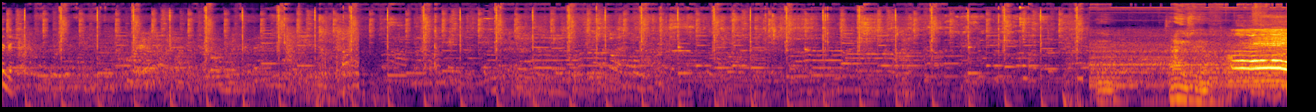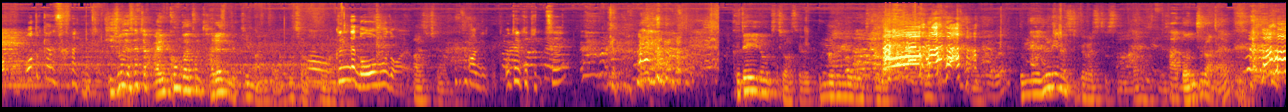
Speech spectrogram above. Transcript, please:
네네. 네, 사랑해주세요. 어, 어떻게 하는 사람이 기존에 살짝 아이콘과 좀 다른 느낌 아닌가요? 그렇죠? 어, 근데 너무 좋아요. 아 진짜요? 아니, 어떻게 이렇게 좋지? 그대 이름 듣지 마세요. 눈물 흘리고 집에 눈물 흘리면서 집에 갈 수도 있으니까. 다넌 줄 알아요?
